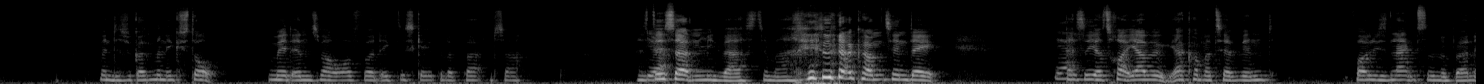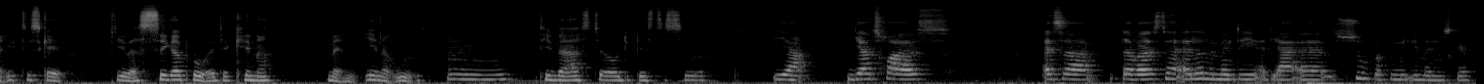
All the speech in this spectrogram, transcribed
men det er så godt, man ikke står med et ansvar over for et ægteskab eller børn, så... Altså, Ja. det er sådan mit værste mareridt, at komme til en dag, Ja, Altså, jeg tror, jeg, vil, jeg kommer til at vente forholdsvis lang tid med børn og ægteskab, fordi jeg er sikker på, at jeg kender manden ind og ud. mm. De værste og de bedste sider. ja. Jeg tror også, altså, der var også det her alle element i, at jeg er super familiemenneske.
